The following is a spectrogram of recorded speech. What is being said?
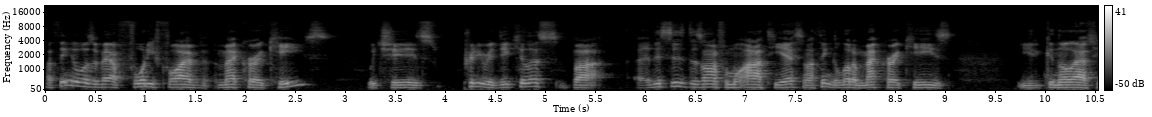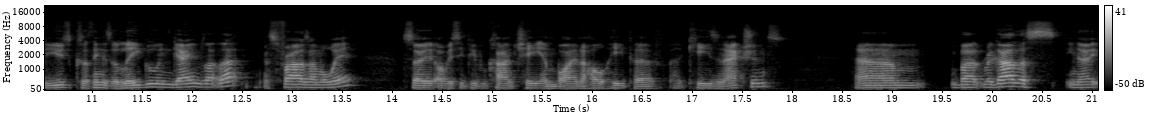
I think it was about 45 macro keys, which is pretty ridiculous, but uh, this is designed for more RTS, and I think a lot of macro keys you can not allow to use because I think it's illegal in games like that, as far as I'm aware. So obviously people can't cheat and buy in a whole heap of keys and actions. Um, but regardless, you know,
